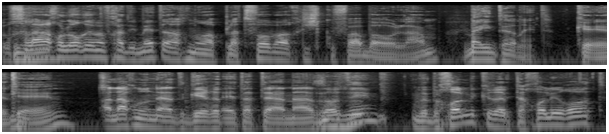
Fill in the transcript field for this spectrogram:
בכלל אנחנו לא רואים אף אחד עם מטר אנחנו הפלטפורמה הכי שקופה בעולם באינטרנט. כן כן. אנחנו נאתגר את הטענה הזאת ובכל מקרה אתה יכול לראות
